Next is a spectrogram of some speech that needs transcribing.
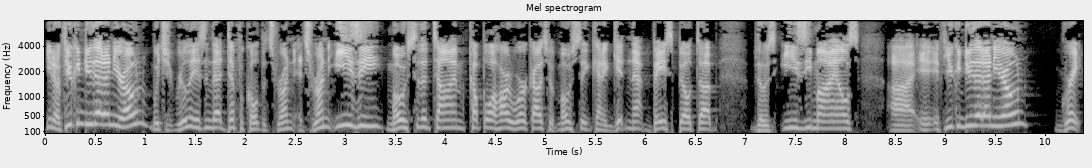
you know if you can do that on your own which really isn't that difficult it's run it's run easy most of the time a couple of hard workouts but mostly kind of getting that base built up those easy miles uh, if you can do that on your own great.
